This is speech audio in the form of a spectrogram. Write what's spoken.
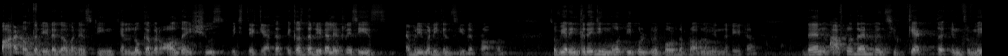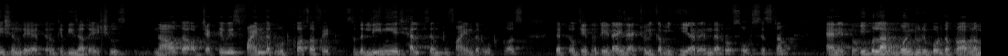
part of the data governance team can look up at all the issues which they gather because the data literacy is everybody can see the problem. So we are encouraging more people to report the problem in the data. Then after that, once you get the information there, okay, these are the issues. Now the objective is find the root cause of it. So the lineage helps them to find the root cause that, okay, the data is actually coming here in the source system and it, people are going to report the problem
